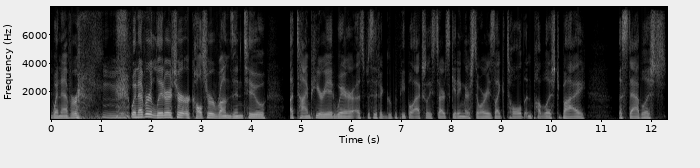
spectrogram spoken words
whenever whenever literature or culture runs into a time period where a specific group of people actually starts getting their stories like told and published by established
